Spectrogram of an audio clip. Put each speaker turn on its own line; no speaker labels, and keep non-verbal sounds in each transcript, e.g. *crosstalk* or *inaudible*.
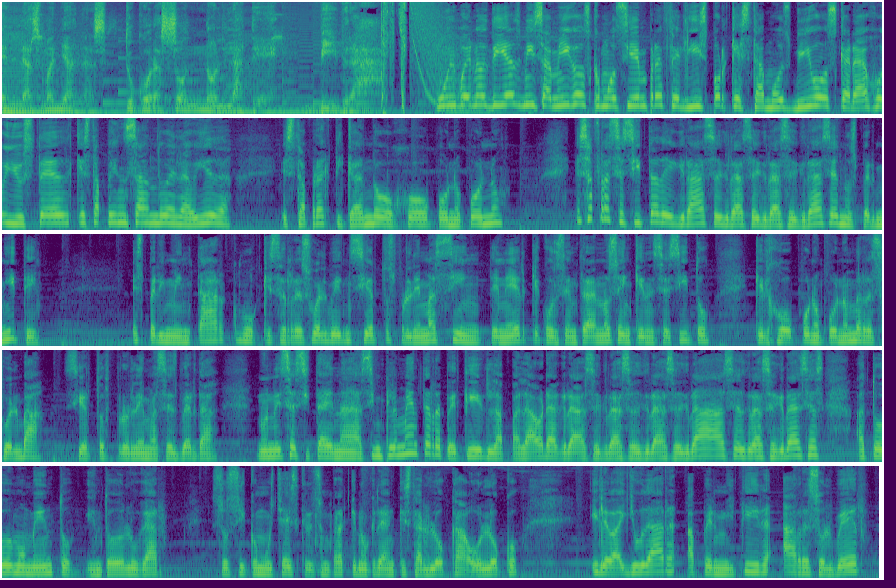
En las mañanas, tu corazón no late, vibra.
Muy buenos días, mis amigos. Como siempre, feliz porque estamos vivos, carajo. ¿Y usted qué está pensando en la vida? ¿Está practicando Ho'oponopono? Esa frasecita de gracias, gracias, gracias, gracias nos permite experimentar como que se resuelven ciertos problemas sin tener que concentrarnos en que necesito que el Ho'oponopono me resuelva ciertos problemas, es verdad. No necesita de nada, simplemente repetir la palabra gracias, gracias, gracias, gracias, gracias, gracias a todo momento y en todo lugar. Eso sí, con mucha discreción para que no crean que está loca o loco. Y le va a ayudar a permitir, a resolver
